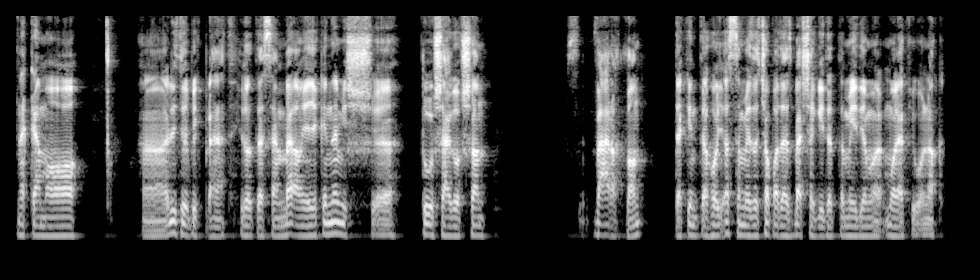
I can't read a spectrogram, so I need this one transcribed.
nekem a, a Little Big Planet jutott eszembe, ami egyébként nem is túlságosan váratlan, tekintve, hogy azt hiszem, hogy ez a csapat ez besegített a Media Molecule-nak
